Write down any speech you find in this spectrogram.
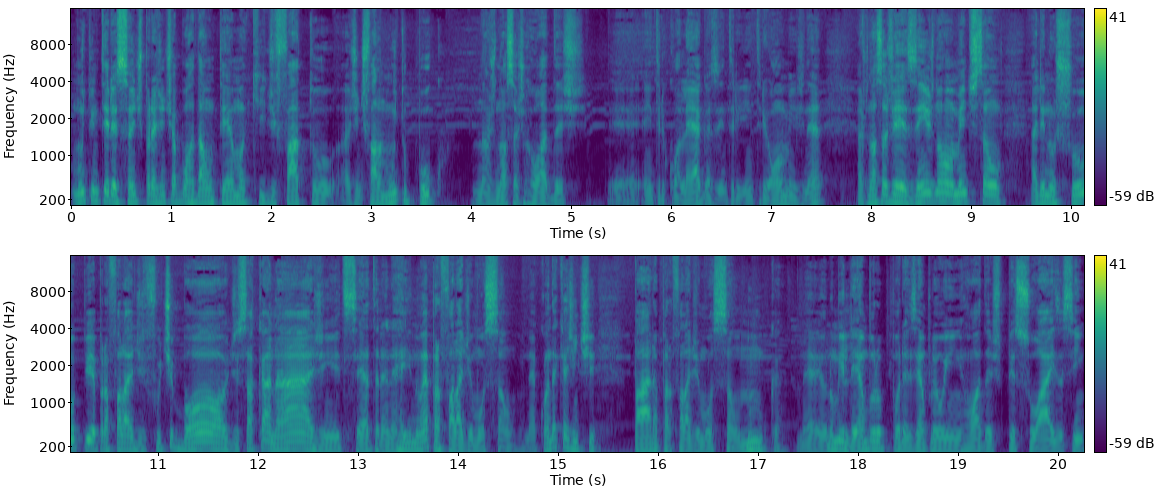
muito interessante para a gente abordar um tema que, de fato, a gente fala muito pouco nas nossas rodas é, entre colegas, entre, entre homens, né? As nossas resenhas normalmente são ali no shopping é para falar de futebol, de sacanagem, etc, né? E não é para falar de emoção, né? Quando é que a gente para para falar de emoção? Nunca, né? Eu não me lembro, por exemplo, eu em rodas pessoais, assim,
